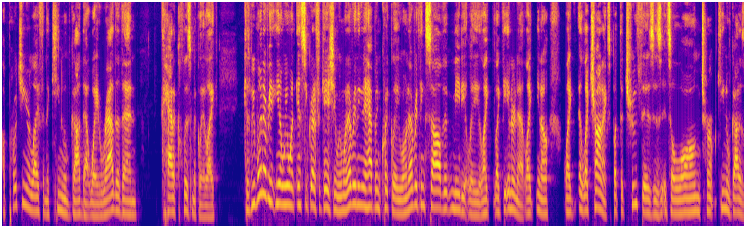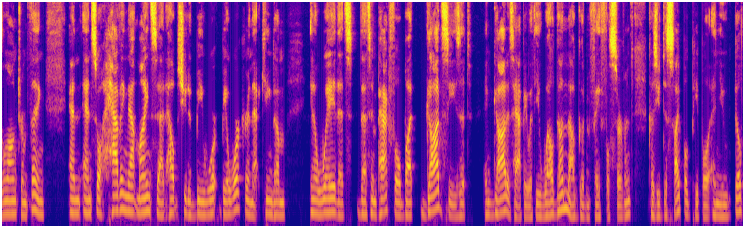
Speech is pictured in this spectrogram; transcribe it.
approaching your life in the kingdom of god that way rather than cataclysmically like because we want every you know we want instant gratification. We want everything to happen quickly. We want everything solved immediately like like the internet like you know like electronics. But the truth is is it's a long term kingdom of god is a long term thing and and so having that mindset helps you to be work be a worker in that kingdom in a way that's that's impactful but god sees it and God is happy with you. Well done, thou good and faithful servant, because you discipled people and you built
